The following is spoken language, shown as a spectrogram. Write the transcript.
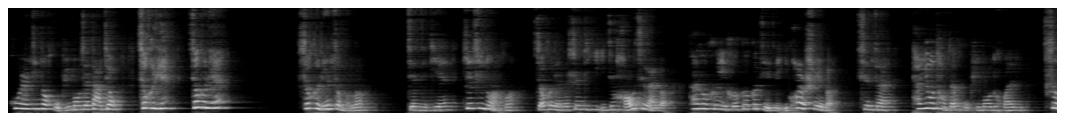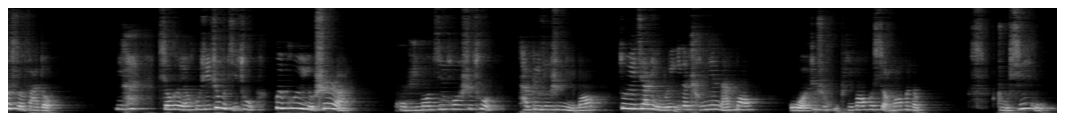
忽然听到虎皮猫在大叫：“小可怜，小可怜，小可怜，怎么了？”前几天天气暖和，小可怜的身体已经好起来了，它都可以和哥哥姐姐一块睡了。现在它又躺在虎皮猫的怀里，瑟瑟发抖。你看，小可怜呼吸这么急促，会不会有事儿啊？虎皮猫惊慌失措，它毕竟是女猫，作为家里唯一的成年男猫，我就是虎皮猫和小猫们的主心骨，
